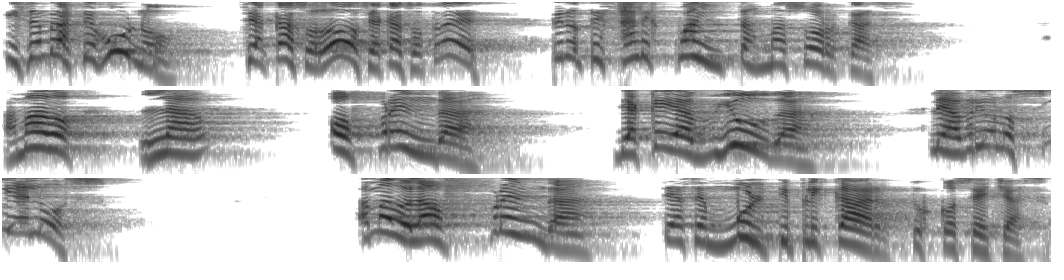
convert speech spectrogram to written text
Y sembraste uno, si acaso dos, si acaso tres, pero te sale cuántas mazorcas. Amado, la ofrenda de aquella viuda le abrió los cielos. Amado, la ofrenda te hace multiplicar tus cosechas.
